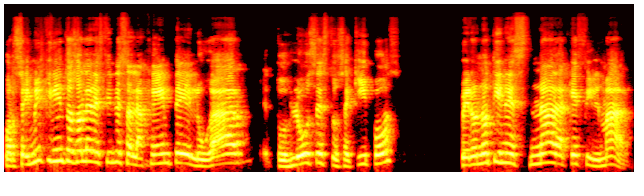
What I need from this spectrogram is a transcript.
por 6.500 dólares tienes a la gente, el lugar, tus luces, tus equipos, pero no tienes nada que filmar.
